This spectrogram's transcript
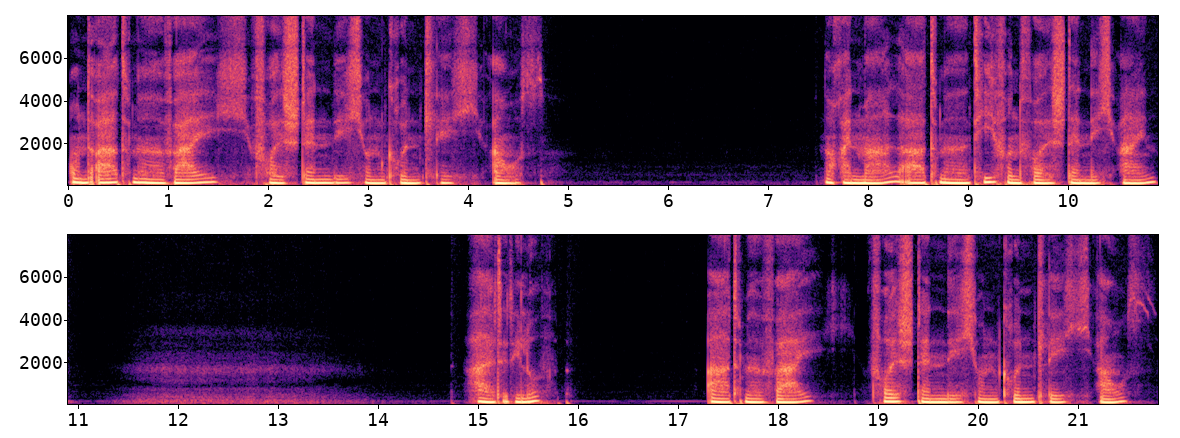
und atme weich, vollständig und gründlich aus. Noch einmal atme tief und vollständig ein. Halte die Luft, atme weich, vollständig und gründlich aus.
